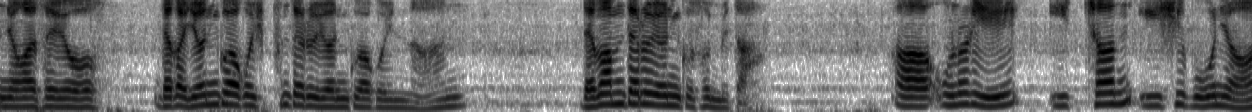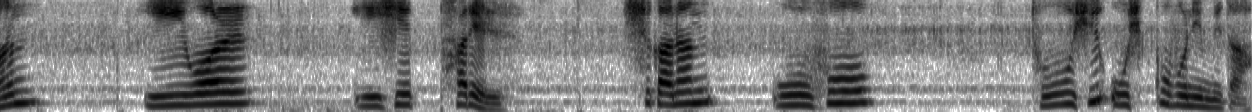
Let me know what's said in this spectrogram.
안녕하세요. 내가 연구하고 싶은 대로 연구하고 있는 내 맘대로 연구소입니다. 아, 오늘이 2025년 2월 28일 시간은 오후 2시 59분입니다.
